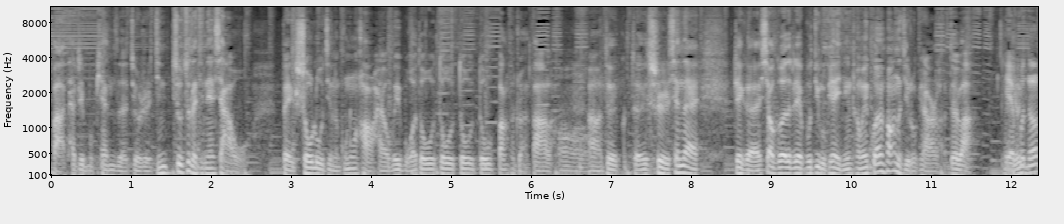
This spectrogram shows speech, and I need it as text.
把他这部片子，就是今就就在今天下午。被收录进了公众号，还有微博，都都都都帮他转发了。哦啊，对，等于是现在这个笑哥的这部纪录片已经成为官方的纪录片了，对吧？也不能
